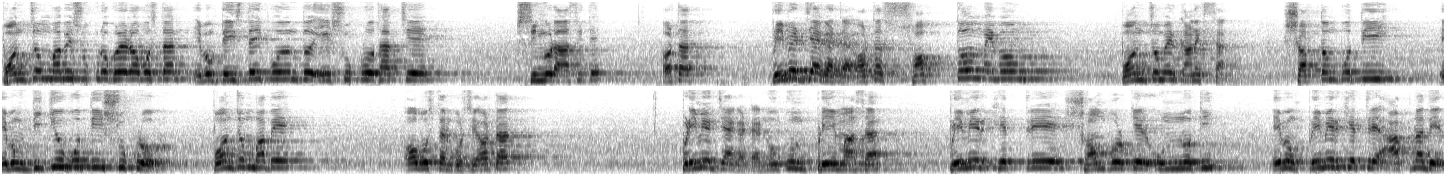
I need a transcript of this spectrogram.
পঞ্চমভাবে শুক্র গ্রহের অবস্থান এবং তেইশ তারিখ পর্যন্ত এই শুক্র থাকছে সিংহ রাশিতে। অর্থাৎ প্রেমের জায়গাটা, অর্থাৎ সপ্তম এবং পঞ্চমের কানেকশান। সপ্তমপতি এবং দ্বিতীয়পতি শুক্র পঞ্চমভাবে অবস্থান করছে। অর্থাৎ প্রেমের জায়গাটা, নতুন প্রেম আসা, প্রেমের ক্ষেত্রে সম্পর্কের উন্নতি এবং প্রেমের ক্ষেত্রে আপনাদের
